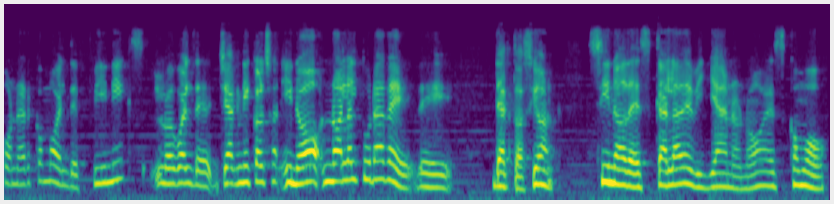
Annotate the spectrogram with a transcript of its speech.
poner como el de Phoenix, luego el de Jack Nicholson, y no, no a la altura de, de- de actuación, sino de escala de villano, ¿no? Es como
